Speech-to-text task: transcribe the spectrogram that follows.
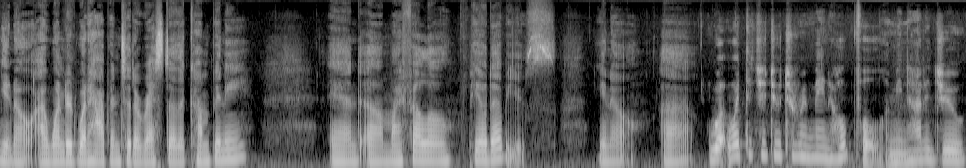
you know, I wondered what happened to the rest of the company and uh, my fellow POWs. You know, uh, What what did you do to remain hopeful? I mean, how did you?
